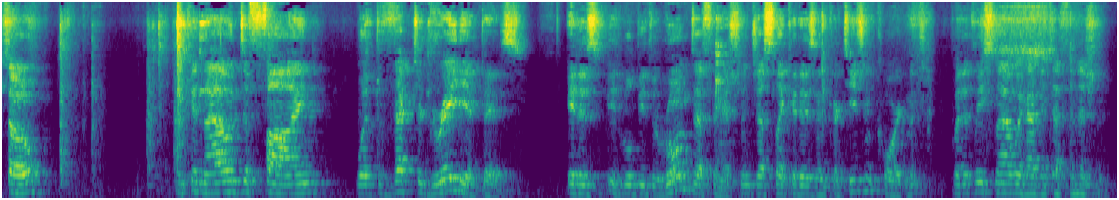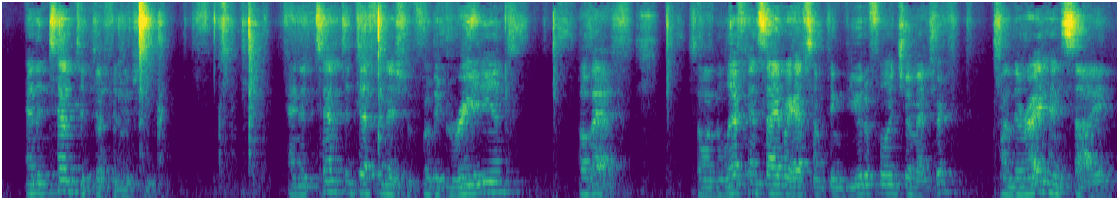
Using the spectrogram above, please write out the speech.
So, we can now define what the vector gradient is. It is, it will be the wrong definition, just like it is in Cartesian coordinates, but at least now we have a definition, an attempted definition. An attempted definition for the gradient of f. So on the left-hand side, we have something beautiful and geometric. On the right-hand side,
